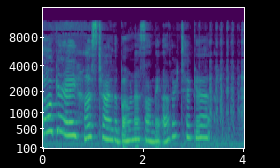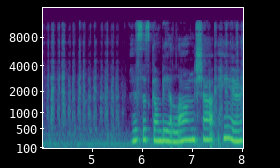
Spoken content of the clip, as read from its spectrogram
okay, let's try the bonus on the other ticket. This is going to be a long shot here.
